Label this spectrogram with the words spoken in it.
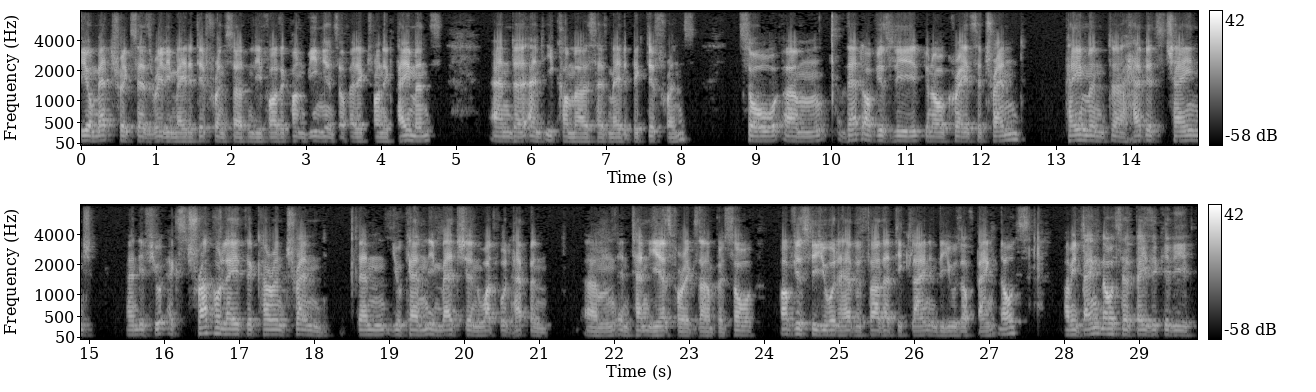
Biometrics has really made a difference, certainly for the convenience of electronic payments, and uh, and e-commerce has made a big difference. So um, that obviously, you know, creates a trend. Payment uh, habits change, and if you extrapolate the current trend, then you can imagine what would happen um, in 10 years, for example. So obviously, you would have a further decline in the use of banknotes. I mean, banknotes have basically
